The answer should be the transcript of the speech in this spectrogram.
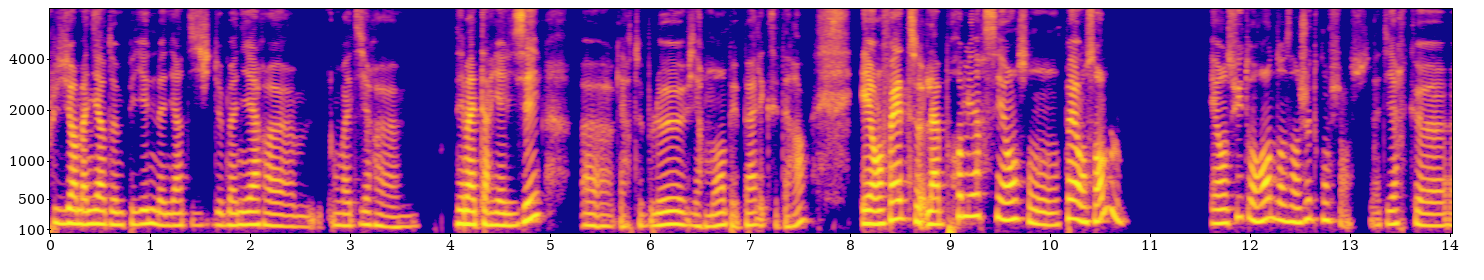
plusieurs manières de me payer, de manière, de manière, on va dire dématérialisée, carte bleue, virement, PayPal, etc. Et en fait, la première séance, on paie ensemble et ensuite, on rentre dans un jeu de confiance. C'est-à-dire que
